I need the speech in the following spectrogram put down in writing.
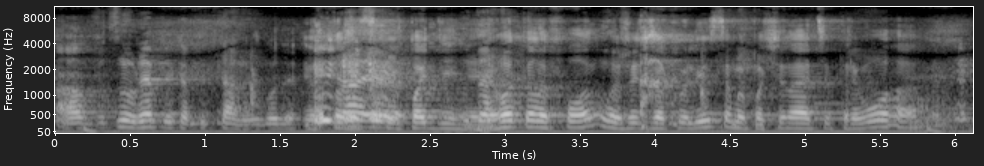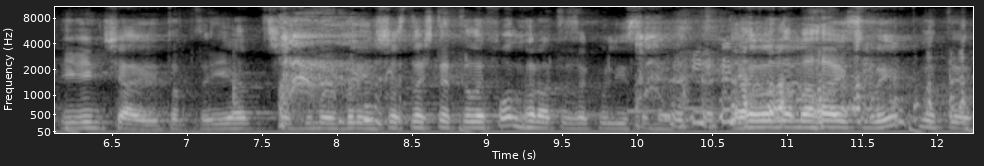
А ну, репліка під танець буде. Ну, то Його телефон лежить за кулісами, починається тривога, і він чаю. Тобто я ще думаю, блін, зараз почне телефон грати за кулісами. Я його намагаюсь вимкнути.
